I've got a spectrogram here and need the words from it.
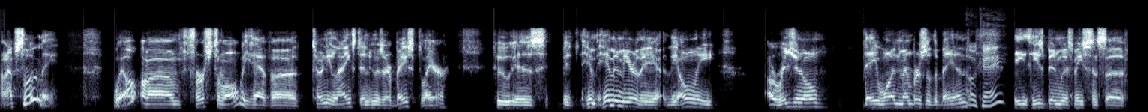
Absolutely. Well, um, first of all, we have uh, Tony Langston, who's our bass player, who is him. Him and me are the the only original day one members of the band. Okay. He's he's been with me since the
